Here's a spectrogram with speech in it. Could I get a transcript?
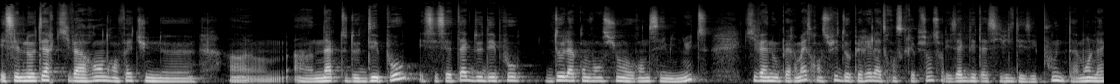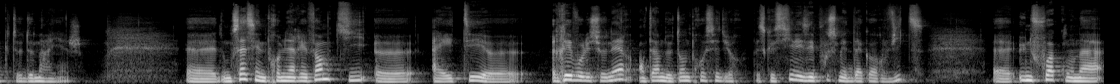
Et c'est le notaire qui va rendre en fait une, un, acte de dépôt, et c'est cet acte de dépôt de la convention au rang de ces minutes qui va nous permettre ensuite d'opérer la transcription sur les actes d'état civil des époux, notamment l'acte de mariage. Euh, donc ça, c'est une première réforme qui euh, a été euh, révolutionnaire en termes de temps de procédure. Parce que si les époux se mettent d'accord vite, une fois qu'on a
